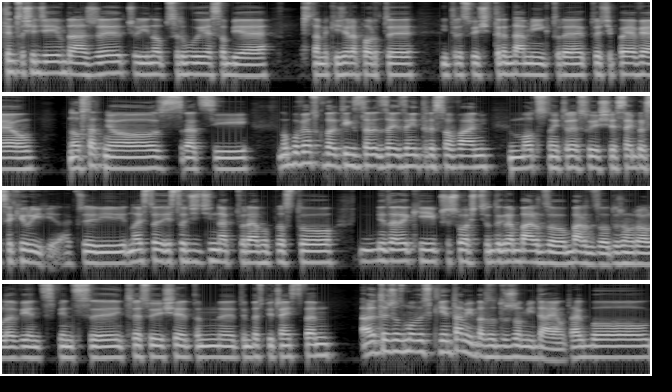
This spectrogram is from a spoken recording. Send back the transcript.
tym, co się dzieje w branży, czyli no obserwuję sobie, czytam jakieś raporty, interesuję się trendami, które, które się pojawiają. No ostatnio z racji obowiązków, ale tych za, za, zainteresowań mocno interesuje się cyber security, tak? czyli no jest, to, jest to dziedzina, która po prostu w niedalekiej przyszłości odegra bardzo, bardzo dużą rolę, więc, więc y, interesuje się tym, y, tym bezpieczeństwem. Ale też rozmowy z klientami bardzo dużo mi dają, tak? bo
